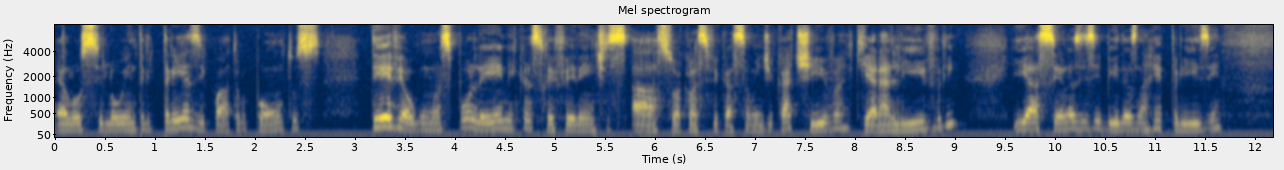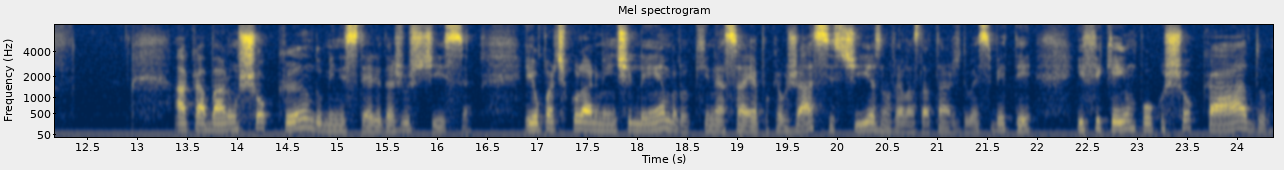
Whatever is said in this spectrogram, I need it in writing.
ela oscilou entre 3 e 4 pontos. Teve algumas polêmicas referentes à sua classificação indicativa, que era livre, e as cenas exibidas na reprise acabaram chocando o Ministério da Justiça. Eu, particularmente, lembro que nessa época eu já assistia as novelas da tarde do SBT e fiquei um pouco chocado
